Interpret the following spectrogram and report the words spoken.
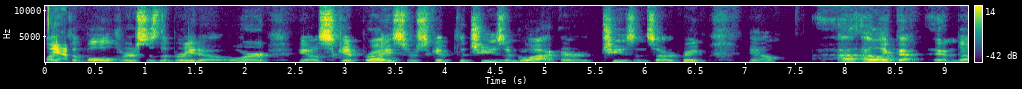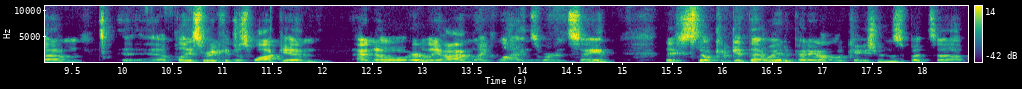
like Yeah. the bowl versus the burrito, or you know skip rice or skip the cheese and guac or cheese and sour cream. You know, I, I like that, and um, a place where you can just walk in. I know early on, like lines were insane. They still can get that way depending on locations, but um,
